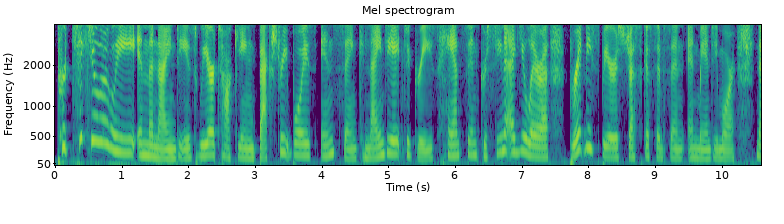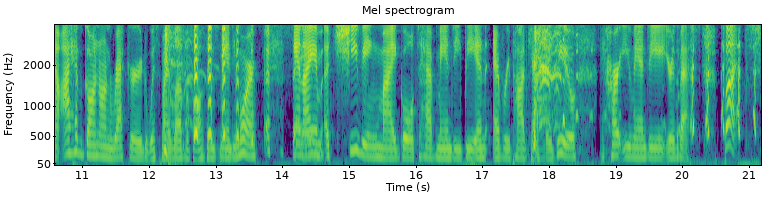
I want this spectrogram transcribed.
particularly in the 90s. We are talking Backstreet Boys, NSYNC, 98 Degrees, Hanson, Christina Aguilera, Britney Spears, Jessica Simpson, and Mandy Moore. Now, I have gone on record with my love of all things Mandy Moore, and I am achieving my goal to have Mandy be in every podcast I do. I heart you, Mandy. You're the best. But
